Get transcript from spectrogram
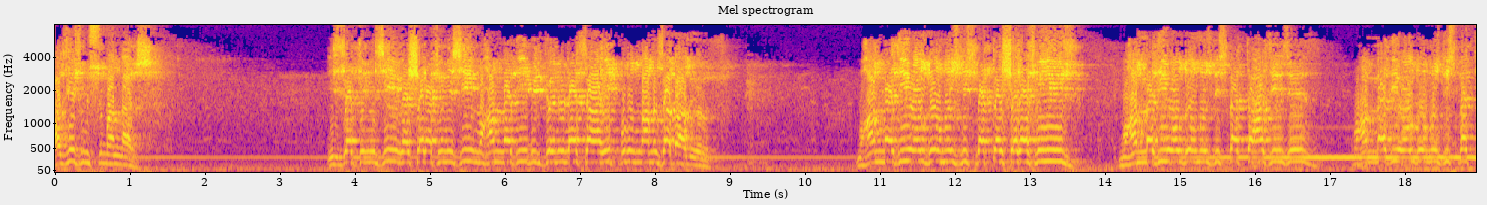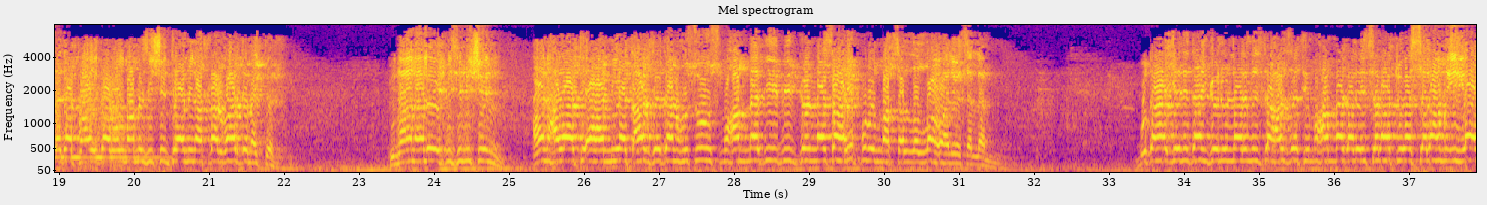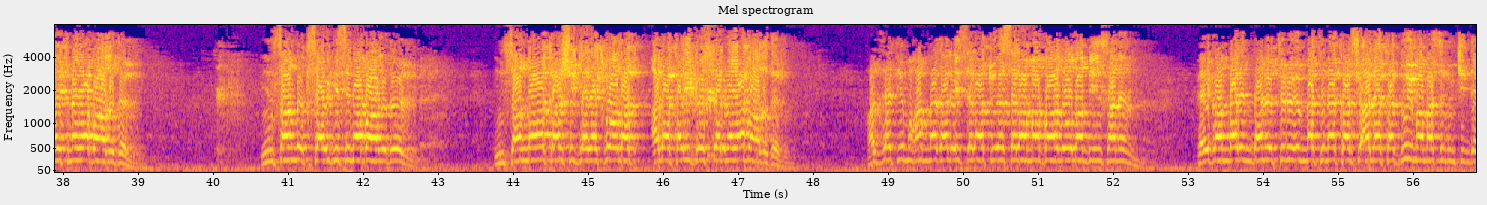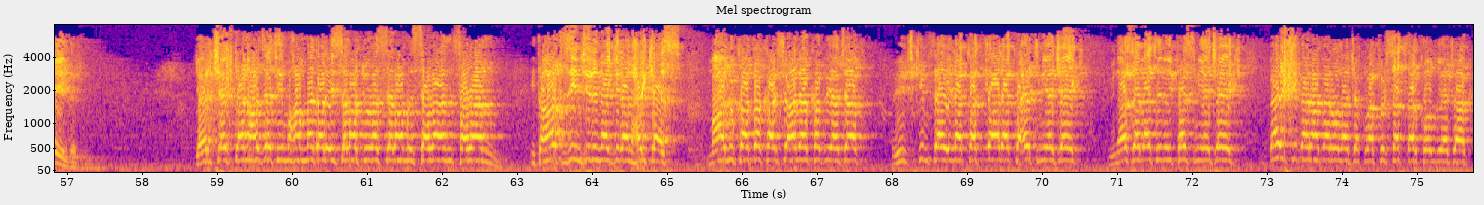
Aziz Müslümanlar, İzzetimizi ve şerefimizi Muhammedi bir gönüle sahip bulunmamıza bağlıyoruz. Muhammedi olduğumuz nispette şerefliyiz, Muhammedi olduğumuz nispette aziziz, Muhammedi olduğumuz nispette de payidar olmamız için teminatlar var demektir. Binaenaleyh bizim için en hayati ehemmiyet arz eden husus Muhammedi bir gönle sahip bulunmak sallallahu aleyhi ve sellem. Bu da yeniden gönüllerimizde Hz. Muhammed Aleyhisselatu Vesselam'ı ihya etmeye bağlıdır. İnsanlık sevgisine bağlıdır. İnsanlığa karşı gerekli olan alakayı göstermeye bağlıdır. Hz. Muhammed Aleyhisselatu Vesselam'a bağlı olan bir insanın peygamberinden ötürü ümmetine karşı alaka duymaması mümkün değildir. Gerçekten Hz. Muhammed Aleyhisselatu Vesselam'ı seven, seven, itaat zincirine giren herkes, mahlukata karşı alaka duyacak, hiç kimseyle kat'i alaka etmeyecek, münasebetini kesmeyecek, belki beraber olacaklar, fırsatlar kollayacak,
